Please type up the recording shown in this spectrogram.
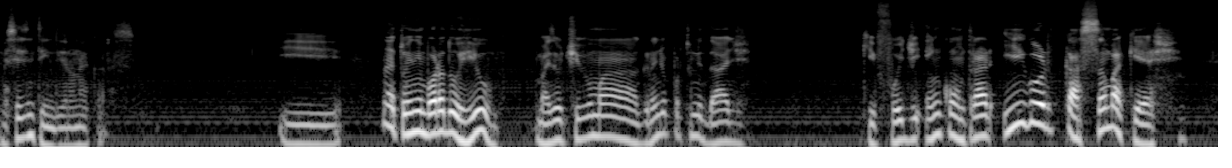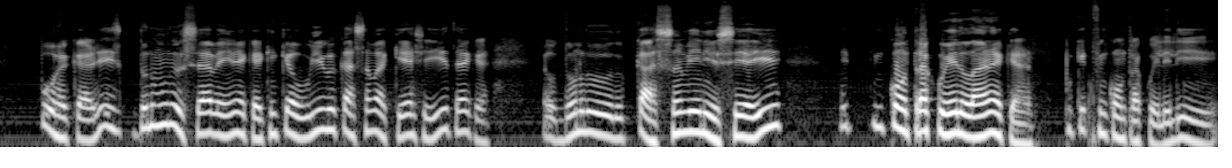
Mas vocês entenderam, né, caras? E. Não, eu tô indo embora do Rio mas eu tive uma grande oportunidade que foi de encontrar Igor Caçamba Cash. Porra, cara, todo mundo sabe aí, né, cara? Quem que é o Igor Caçamba Cash aí, tá, cara? É o dono do, do Caçamba NC aí. E encontrar com ele lá, né, cara? Por que, que eu fui encontrar com ele? Ele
